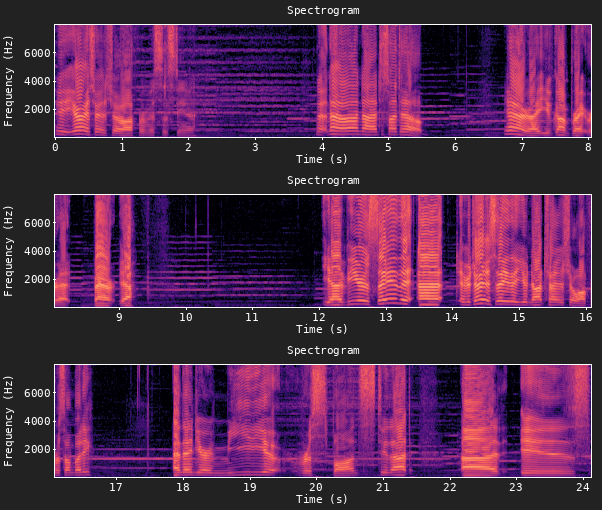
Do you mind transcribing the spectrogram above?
Hey, you're always trying to show off for Mrs. Stina. No, no, no, I just wanted to help. Yeah, right, you've gone bright red. Fair, yeah. Yeah, if you're saying that, uh, if you're trying to say that you're not trying to show off for somebody, and then your immediate response to that, uh, is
